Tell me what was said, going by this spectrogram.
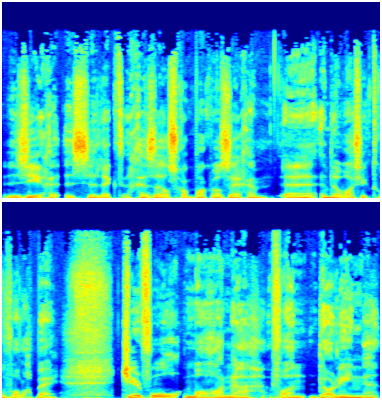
zeer select gezelschap, mag ik wel zeggen. en daar was ik toevallig bij. Cheerful Mohana van Darlene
